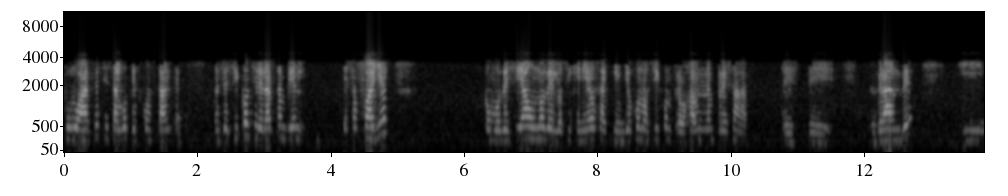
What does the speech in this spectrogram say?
tú lo haces, si es algo que es constante. Entonces sí considerar también esas fallas como decía uno de los ingenieros a quien yo conocí cuando trabajaba en una empresa este grande y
